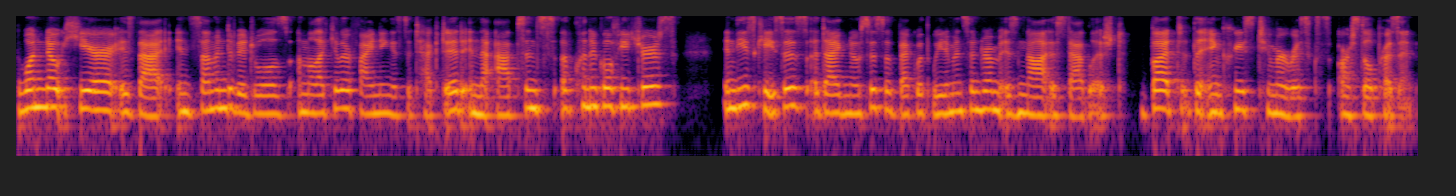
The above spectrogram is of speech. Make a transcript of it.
One note here is that in some individuals, a molecular finding is detected in the absence of clinical features, in these cases, a diagnosis of Beckwith-Wiedemann syndrome is not established, but the increased tumor risks are still present.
